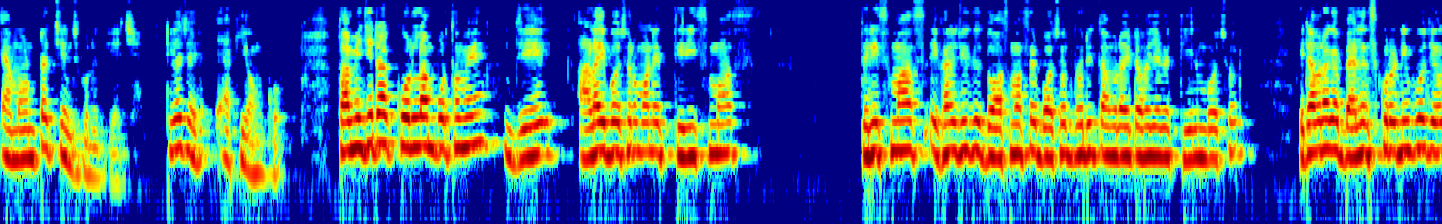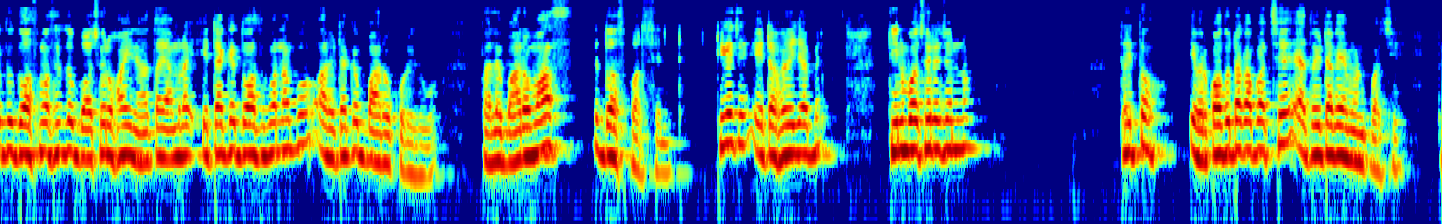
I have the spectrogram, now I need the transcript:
অ্যামাউন্টটা চেঞ্জ করে দিয়েছে। ঠিক আছে? একই অঙ্ক। তো আমি যেটা করলাম প্রথমে যে আড়াই বছর মানে তিরিশ মাস। তিরিশ মাস, এখানে যদি দশ মাসের বছর ধরি, তো আমরা এটা হয়ে যাবে তিন বছর। এটা আমরা আগে ব্যালেন্স করে নিব, যেহেতু দশ মাসে তো বছর হয় না, তাই আমরা এটাকে দশ বানাবো আর এটাকে বারো করে দেবো। তাহলে বারো মাস, দশ পার্সেন্ট ঠিক আছে? এটা হয়ে যাবে তিন বছরের জন্য। তাই তো? এবার কত টাকা পাচ্ছে? এতই টাকা অ্যামাউন্ট পাচ্ছে। তো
